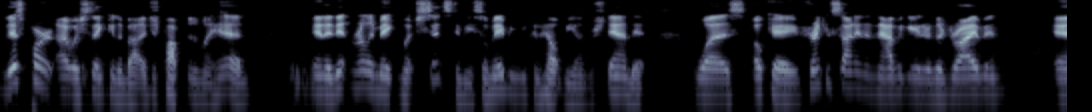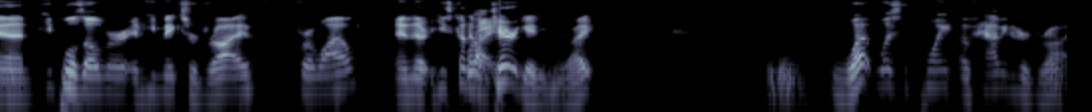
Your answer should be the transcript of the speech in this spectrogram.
this part I was thinking about, it just popped into my head, and it didn't really make much sense to me, so maybe you can help me understand it. Was okay, Frankenstein and the Navigator, they're driving, and he pulls over and he makes her drive for a while, and he's kind of Right. interrogating her, right? What was the point of having her drive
